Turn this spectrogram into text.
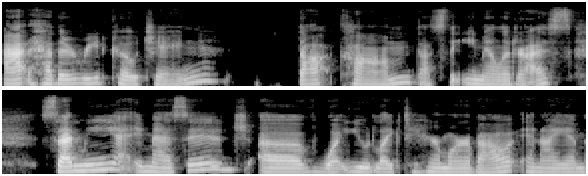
at heatherreedcoaching.com. That's the email address. Send me a message of what you would like to hear more about, and I am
